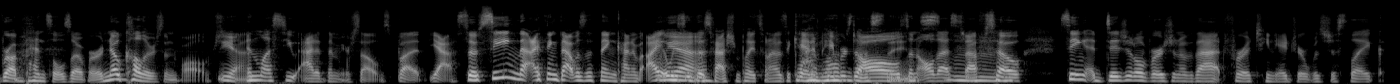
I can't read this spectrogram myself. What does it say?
rub pencils over. No colors involved. Yeah. Unless you added them yourselves. But yeah. So seeing that I think that was the thing kind of I always Yeah. did those fashion plates when I was a kid Yeah, and paper dolls and all that things. stuff. So seeing a digital version of that for a teenager was just like,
